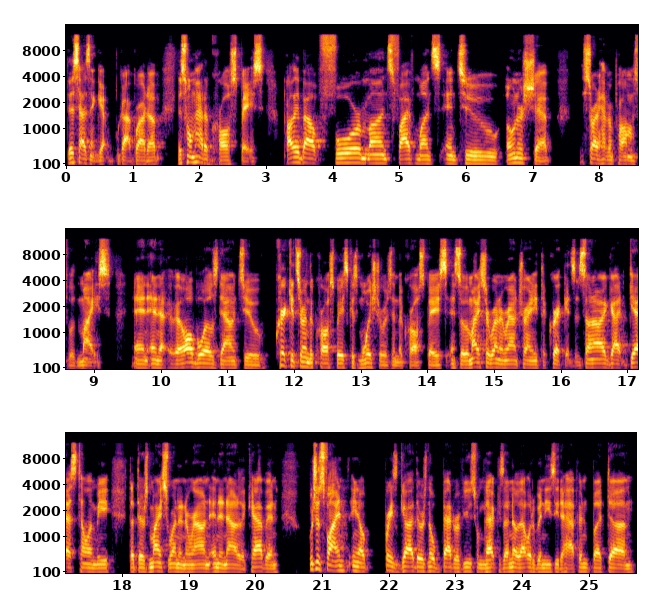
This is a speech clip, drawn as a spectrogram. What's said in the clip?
this hasn't get, got brought up. This home had a crawl space. Probably about four months, five months into ownership, started having problems with mice, and and it all boils down to crickets are in the crawl space because moisture was in the crawl space, and so the mice are running around trying to eat the crickets. And so now I got guests telling me that there's mice running around in and out of the cabin, which was fine. You know, praise God, there was no bad reviews from that because I know that would have been easy to happen, but. um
